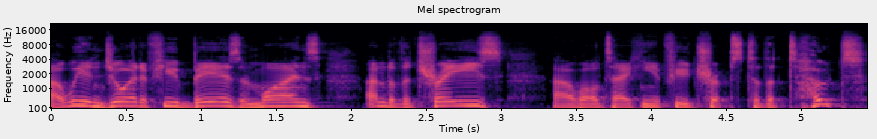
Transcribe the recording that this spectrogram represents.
Uh, we enjoyed a few beers and wines under the trees uh, while taking a few trips to the tote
